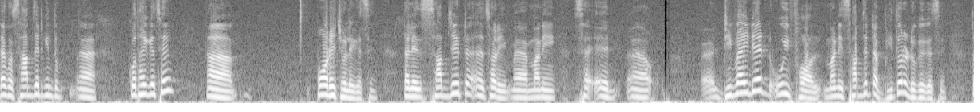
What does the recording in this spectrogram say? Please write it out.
দেখো সাবজেক্ট কিন্তু কোথায় গেছে? পরে চলে গেছে। তাহলে সাবজেক্ট সরি মানে ডিভাইডেড উই ফল মানে সাবজেক্টটা ভিতরে ঢুকে গেছে। তো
